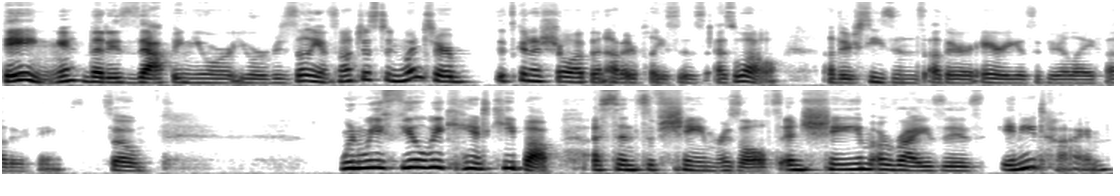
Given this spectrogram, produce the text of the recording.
thing that is zapping your your resilience not just in winter it's going to show up in other places as well other seasons other areas of your life other things. So when we feel we can't keep up a sense of shame results and shame arises anytime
